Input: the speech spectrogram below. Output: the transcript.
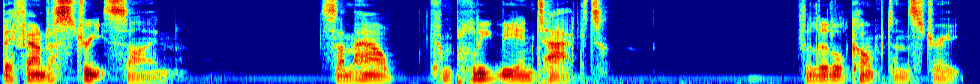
they found a street sign, somehow completely intact, for Little Compton Street.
